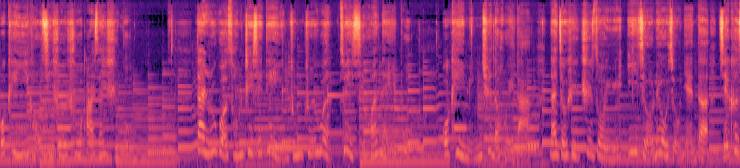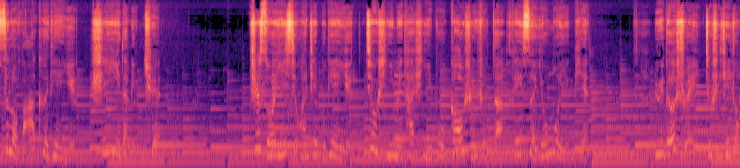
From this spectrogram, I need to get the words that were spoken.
我可以一口气说出二三十部。但如果从这些电影中追问最喜欢哪一部，我可以明确的回答，那就是制作于1969年的捷克斯洛伐克电影《失忆的灵雀》。之所以喜欢这部电影，就是因为它是一部高水准的黑色幽默影片，《驴得水》就是这种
